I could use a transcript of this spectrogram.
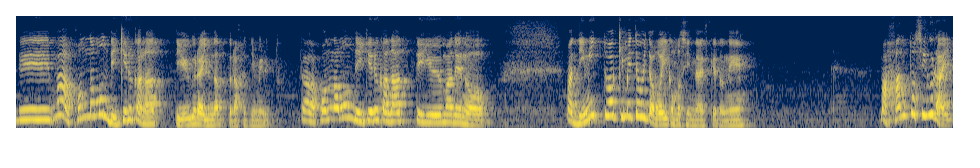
で、まあこんなもんでいけるかなっていうぐらいになったら始めると。だからこんなもんでいけるかなっていうまでの、まあリミットは決めておいた方がいいかもしれないですけどね。まあ半年ぐらい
